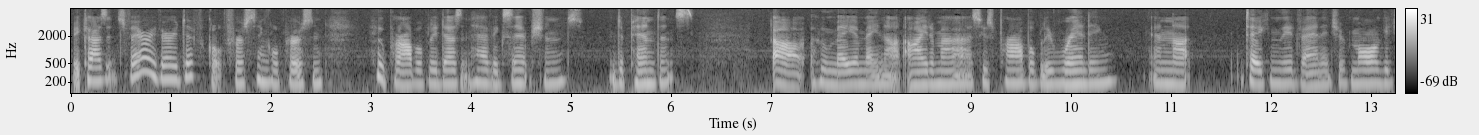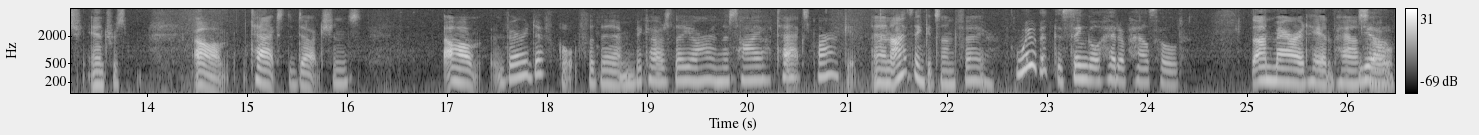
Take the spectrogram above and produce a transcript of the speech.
because it's very, very difficult for a single person who probably doesn't have exemptions, dependents, uh, who may or may not itemize, who's probably renting and not taking the advantage of mortgage interest um, tax deductions. Um, very difficult for them because they are in this high tax bracket, and I think it's unfair. What about the single head of household? The unmarried head of household.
